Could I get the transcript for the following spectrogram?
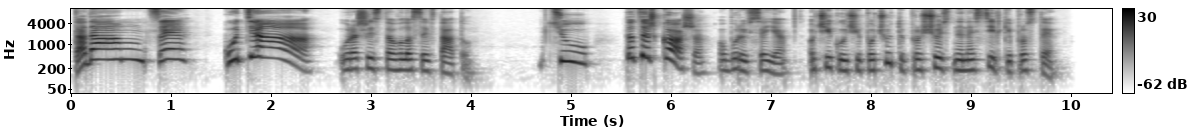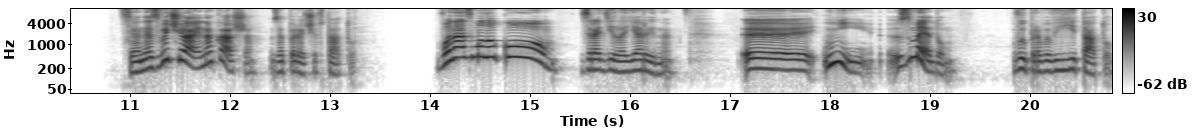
Та-дам! Це кутя. урашисто оголосив тато. Цю, та це ж каша, обурився я, очікуючи почути про щось не настільки просте. Це незвичайна каша, заперечив тато. Вона з молоком, зраділа Ярина. Е, ні, з медом, виправив її тато.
